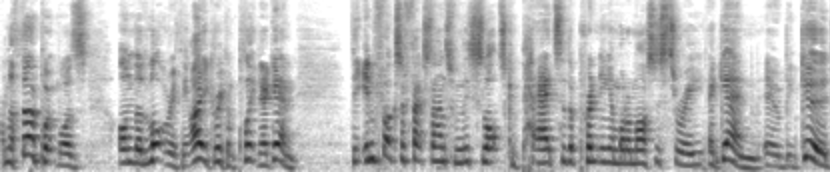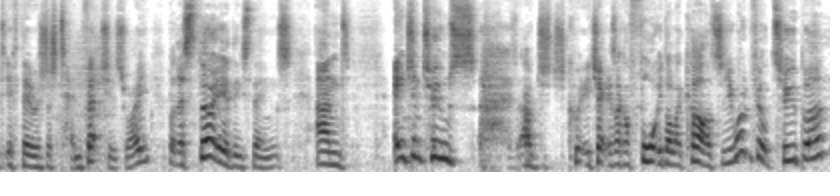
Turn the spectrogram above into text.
And the third point was on the lottery thing. I agree completely. Again, the influx of fetch lands from these slots compared to the printing in Modern Masters 3, again, it would be good if there was just 10 fetches, right? But there's 30 of these things, and Ancient Tombs, I'm just quickly check, it's like a $40 card, so you won't feel too burnt,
